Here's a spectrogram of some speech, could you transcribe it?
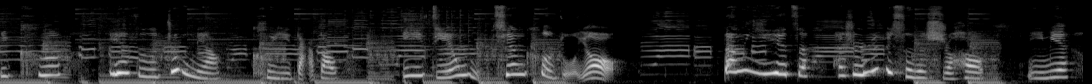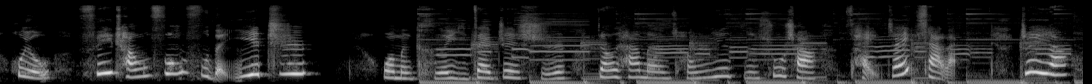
一颗椰子的重量可以达到一点五千克左右。当椰子还是绿色的时候，里面会有。非常丰富的椰汁，我们可以在这时将它们从椰子树上采摘下来，这样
